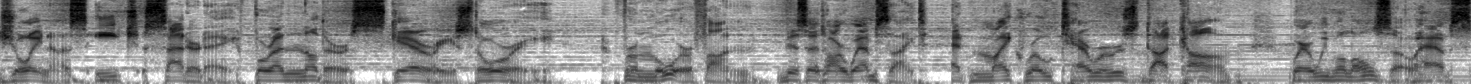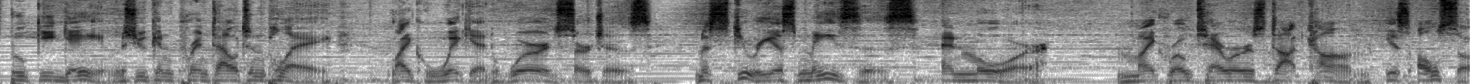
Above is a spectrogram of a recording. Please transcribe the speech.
Join us each Saturday for another scary story. For more fun, visit our website at microterrors.com, where we will also have spooky games you can print out and play, like wicked word searches, mysterious mazes, and more. Microterrors.com is also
